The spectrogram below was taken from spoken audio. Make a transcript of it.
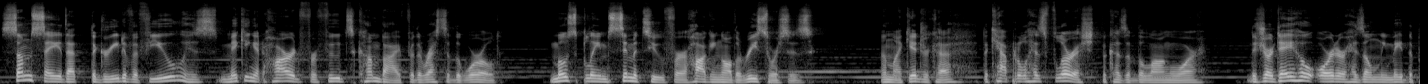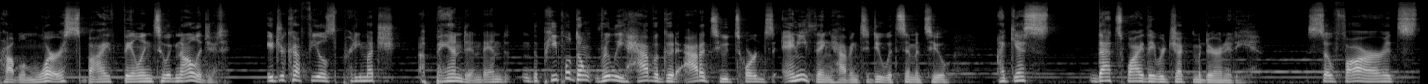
Some say that the greed of a few is making it hard for food to come by for the rest of the world. Most blame Simitu for hogging all the resources. Unlike Idrica, the capital has flourished because of the Long War. The Jardejo Order has only made the problem worse by failing to acknowledge it. Idrica feels pretty much abandoned, and the people don't really have a good attitude towards anything having to do with Simitu. I guess that's why they reject modernity. So far, it's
